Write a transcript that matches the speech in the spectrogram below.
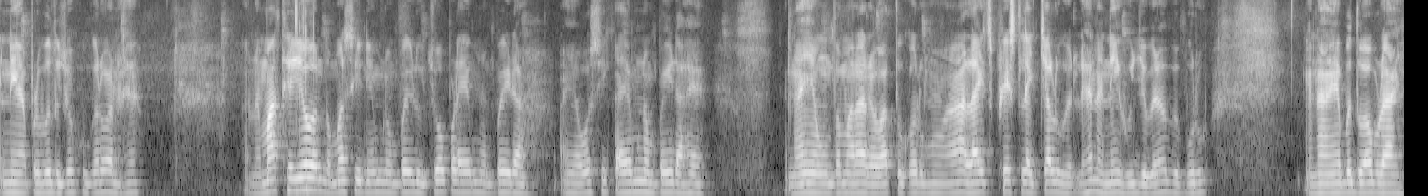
એને આપણે બધું ચોખ્ખું કરવાનું છે. અને માથે જવાનું ને તો મશીન એમનેમ પડ્યું, ચોપડા એમનેમ પડ્યા. અહીંયા ઓશિકા એમનેમ પડ્યા છે. અને અહીંયા હું તમારા વાતું કરું હું આ લાઇટ ફ્રેશ લાઇટ ચાલુ એટલે હે ને નહીં હુજે બરાબર પૂરું. અને આ બધું આપણે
